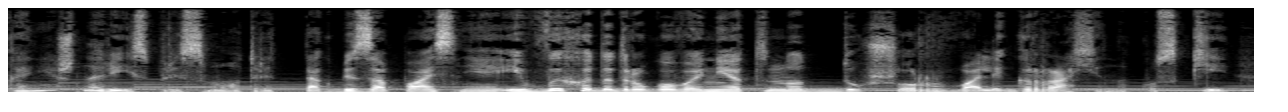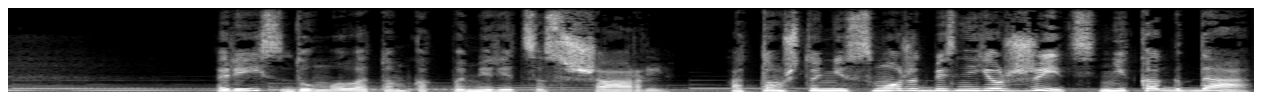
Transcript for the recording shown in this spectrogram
Конечно, Рис присмотрит, так безопаснее, и выхода другого нет, но душу рвали грахи на куски. Рис думал о том, как помириться с Шарль, о том, что не сможет без нее жить, никогда.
